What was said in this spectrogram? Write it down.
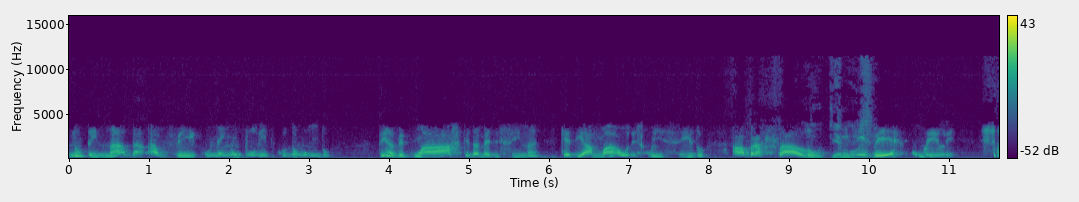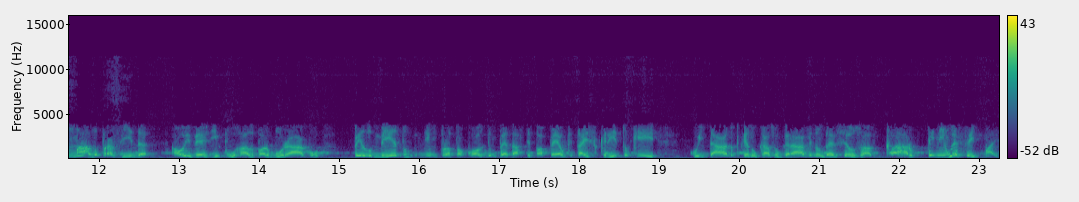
não tem nada a ver com nenhum político do mundo. Tem a ver com a arte da medicina, que é de amar o desconhecido, abraçá-lo Oh, e viver com ele, chamá-lo para a vida, ao invés de empurrá-lo para o buraco pelo medo de um protocolo, de um pedaço de papel que está escrito que cuidado, porque no caso grave não deve ser usado. Claro, tem nenhum efeito mais.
